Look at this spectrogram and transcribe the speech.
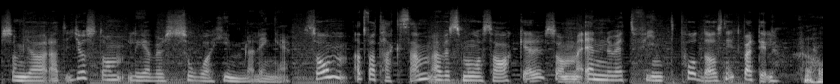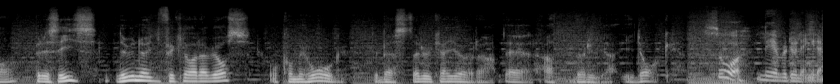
som gör att just de lever så himla länge. Som att vara tacksam över små saker, som ännu ett fint poddavsnitt, Bertil. Ja, precis. Nu nöjdförklarar vi oss och kom ihåg, det bästa du kan göra är att börja idag. Så lever du längre.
